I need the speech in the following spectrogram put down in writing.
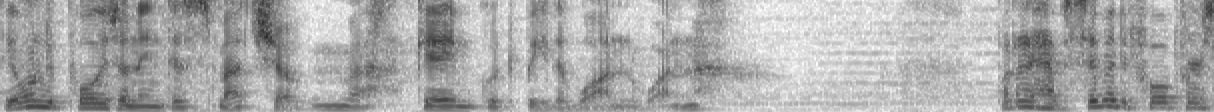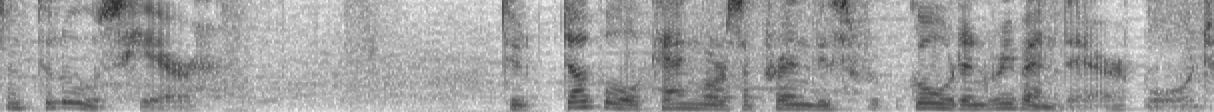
The only poison in this matchup mm, game could be the 1-1. But I have 74% to lose here. To double Kangor's Apprentice Golden Rivendare board.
